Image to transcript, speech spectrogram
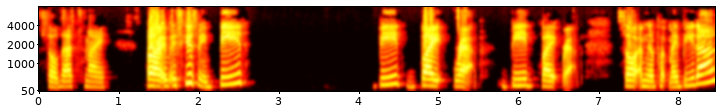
So that's my, all right, excuse me, bead, bead, bite, wrap, bead, bite, wrap. So I'm going to put my bead on.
